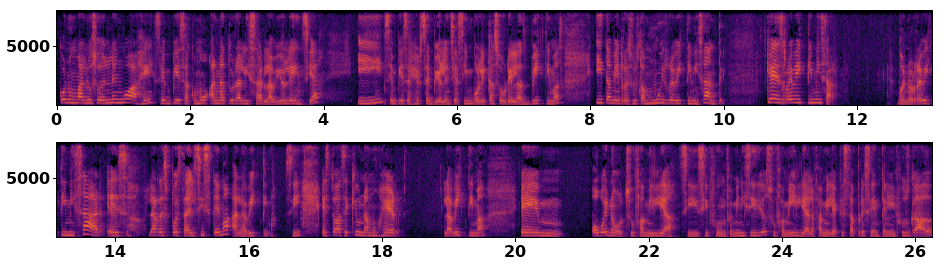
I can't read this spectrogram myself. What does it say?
con un mal uso del lenguaje se empieza como a naturalizar la violencia y se empieza a ejercer violencia simbólica sobre las víctimas y también resulta muy revictimizante. ¿Qué es revictimizar? Bueno, revictimizar es la respuesta del sistema a la víctima, ¿sí? Esto hace que una mujer, la víctima, em, o bueno, su familia, si, si fue un feminicidio, su familia, la familia que está presente en el juzgado,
